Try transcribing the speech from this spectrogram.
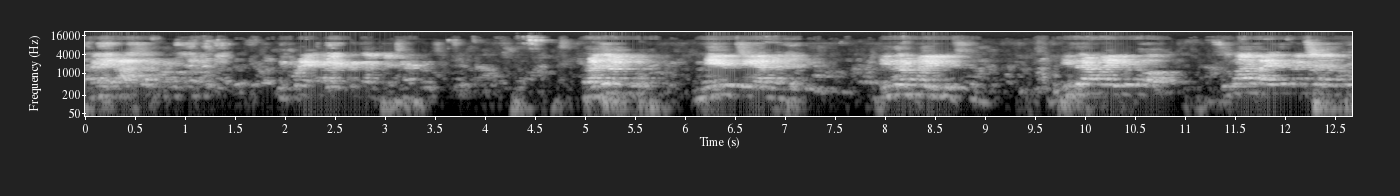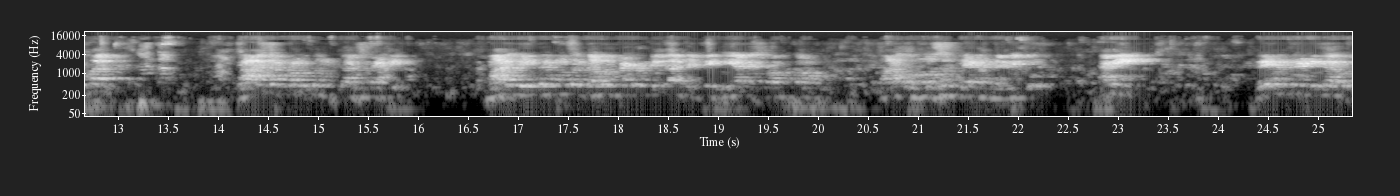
కానీ రాష్ట్ర ప్రభుత్వం ఇప్పుడే కలెక్టర్ గారు చెప్పినట్టు ప్రజలకు మేలు చేయాలని చెప్పి ఇంద్రమ్మ ఇల్లు ఇస్తుంది ఇంద్రమ్మ ఇల్లులో సుమారు ఐదు లక్షల రూపాయలు రాష్ట్ర ప్రభుత్వం ఖర్చు పెట్టి మనకు ఇంతకు ముందు డబుల్ బెడ్రూమ్ ఇల్లు అని చెప్పి టీఆర్ఎస్ ప్రభుత్వం మనకు మోసం చేయడం జరిగింది. కానీ రేవంత్ రెడ్డి గారు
